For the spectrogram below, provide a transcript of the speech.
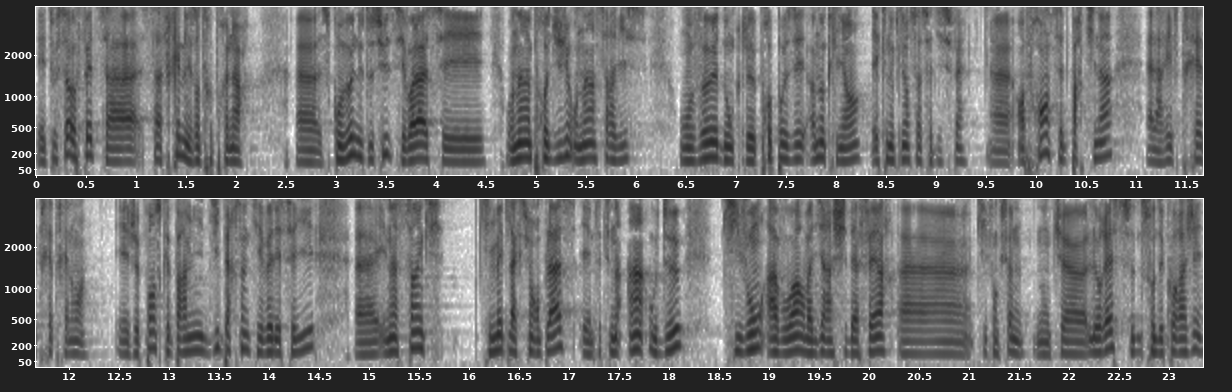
et tout ça au fait ça, freine les entrepreneurs. Ce qu'on veut nous tout de suite, c'est voilà, c'est on a un produit, on a un service, on veut donc le proposer à nos clients et que nos clients soient satisfaits. Euh, en France, cette partie-là, elle arrive très très très loin. Et je pense que parmi 10 personnes qui veulent essayer, euh, il y en a 5 qui mettent l'action en place et peut-être il y en a un ou deux qui vont avoir, on va dire, un chiffre d'affaires euh, qui fonctionne. Donc le reste sont découragés.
